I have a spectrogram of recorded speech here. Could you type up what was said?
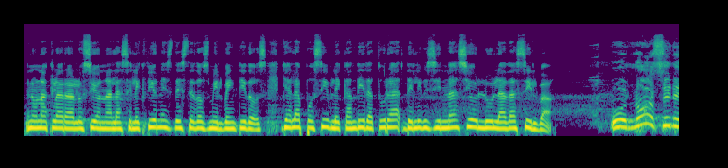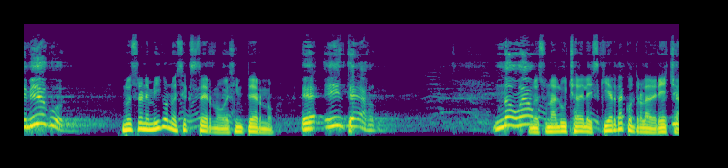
en una clara alusión a las elecciones de este 2022 y a la posible candidatura de Luis Ignacio Lula da Silva. Nuestro enemigo no es externo, es interno. No es una lucha de la izquierda contra la derecha.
